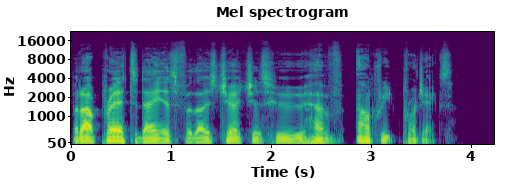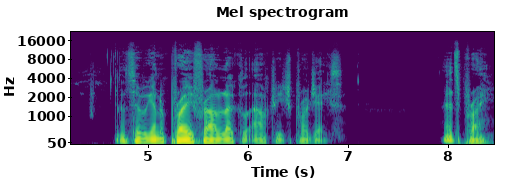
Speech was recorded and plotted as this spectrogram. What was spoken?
But our prayer today is for those churches who have outreach projects. And so we're going to pray for our local outreach projects. Let's pray.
